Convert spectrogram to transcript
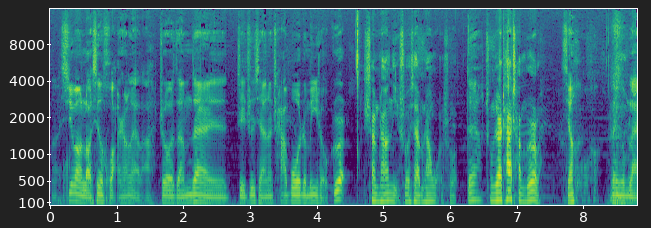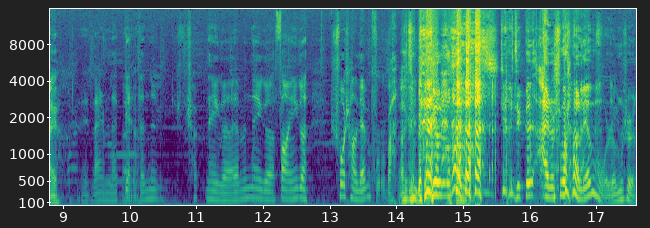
啊，希望老信缓上来了啊。之后咱们在这之前呢插播这么一首歌，上半场你说，下半场我说，对啊，中间他唱歌吧。行，那给我们来一个。哎来什么来变？咱那唱那个咱们那个放一个说唱脸谱吧。啊，就没听说过，这就跟爱着说唱脸谱什么似的。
